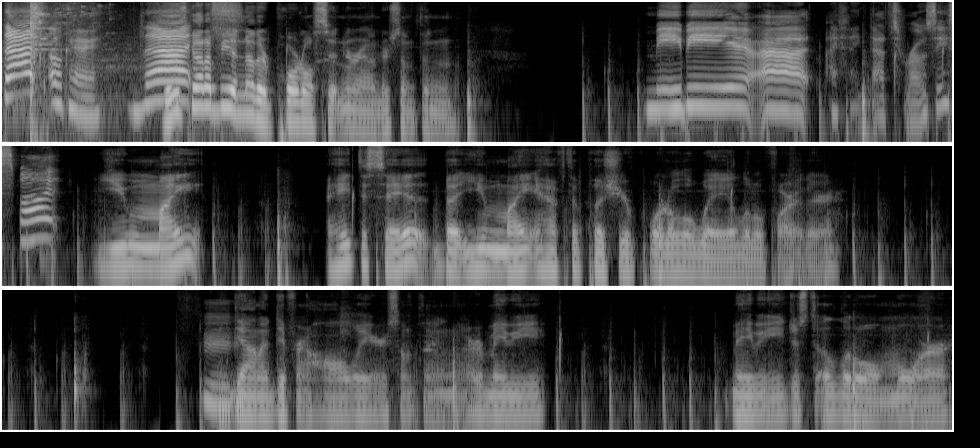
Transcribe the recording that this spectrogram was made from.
that okay that There's got to be another portal sitting around or something. maybe uh I think that's Rosie's spot. You might. I hate to say it, but you might have to push your portal away a little farther. Hmm. down a different hallway or something or maybe maybe just a little more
